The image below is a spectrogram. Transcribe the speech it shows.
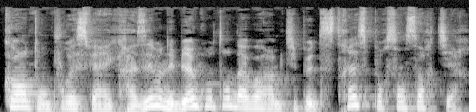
quand on pourrait se faire écraser, on est bien content d'avoir un petit peu de stress pour s'en sortir.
